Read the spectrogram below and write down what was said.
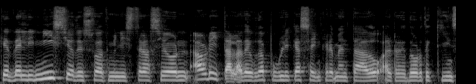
que del inicio de su administración ahorita la deuda pública se ha incrementado alrededor de 15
